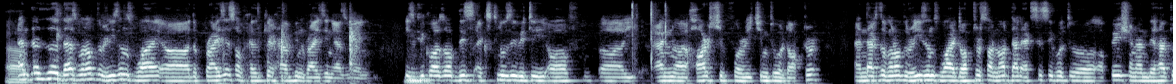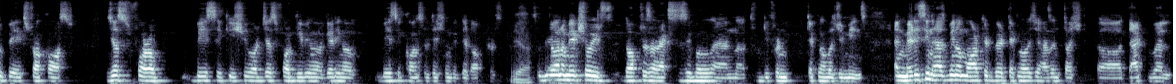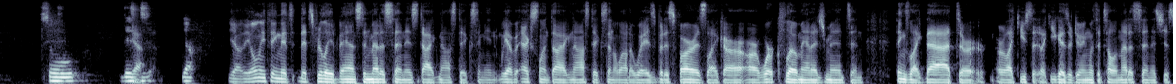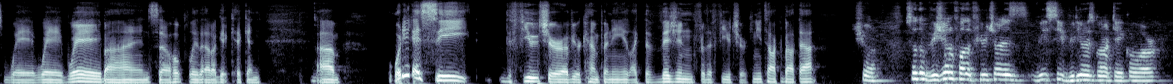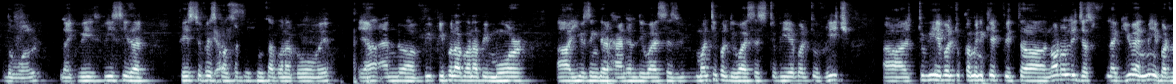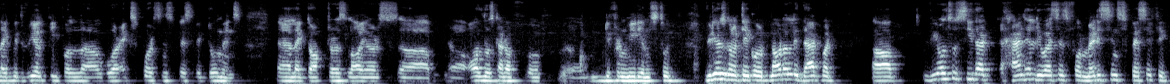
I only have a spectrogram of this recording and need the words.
um, and that's, the, that's one of the reasons why uh, the prices of healthcare have been rising as well. Is mm-hmm. because of this exclusivity of uh, and uh, hardship for reaching to a doctor, and that's the, one of the reasons why doctors are not that accessible to a, a, patient, and they have to pay extra cost just for a basic issue or just for giving or getting a basic consultation with their doctors. Yeah. So we want to make sure it's doctors are accessible and uh, through different technology means. And medicine has been a market where technology hasn't touched uh, that well so this, yeah. yeah. Yeah, the only thing that's that's really advanced in medicine is diagnostics. I mean, we have excellent diagnostics in a lot of ways, but as far as like our, our workflow management and things like that, or or like you said, like you guys are doing with the telemedicine, it's just way, way, way behind. So hopefully that'll get kicking. Um, what do you guys see the future of your company, like the vision for the future? Can you talk about that? Sure. So the vision for the future is we see video is going to take over the world like we we see that face-to-face yes. consultations are gonna go away, yeah, and uh, we, people are gonna be more uh, using their handheld devices, multiple devices, to be able to reach, uh, to be able to communicate with uh, not only just like you and me, but like with real people uh, who are experts in specific domains, like doctors, lawyers, all those kind of different mediums. So video is going to take out not only that, but we also see that handheld devices for medicine specific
